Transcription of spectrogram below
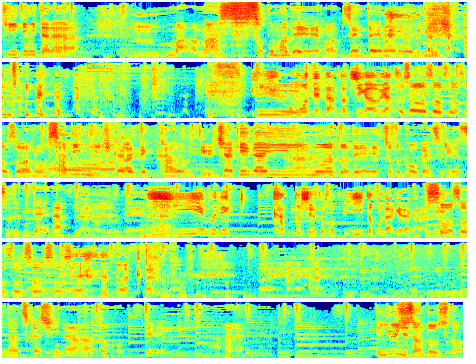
聞いてみたら、うん。まあまあ、そこまで、まあ全体の音楽でいいじゃんっていう。っていう。思ってたんと違うやつ、ね。そうそうそうそうそう、あの、サビに惹かれて買うっていう、ジャケ買いの後でちょっと後悔するやつみたいな。なるほどね。うん CM でカットしてるとこっていいとこだけだからね。そうそうそうそうそうそう。う。わかるわ。はいはいはいはい。なるほど。うん、懐かしいなと思ってう。んはい。で、ユージさんどうですか？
